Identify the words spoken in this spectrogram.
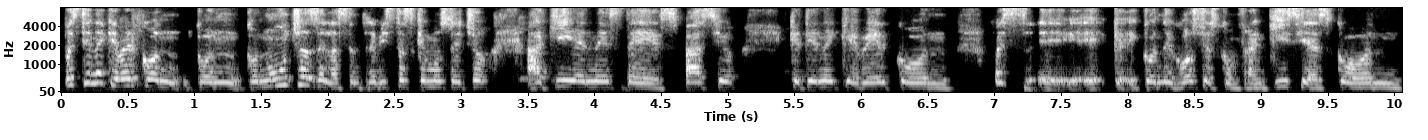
pues tiene que ver con, con, muchas de las entrevistas que hemos hecho aquí en este espacio que tiene que ver con pues eh, con negocios, con franquicias, con,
